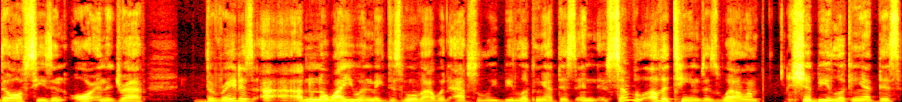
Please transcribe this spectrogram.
the offseason or in the draft. The Raiders, I, I, don't know why you wouldn't make this move. I would absolutely be looking at this, and several other teams as well um, should be looking at this.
